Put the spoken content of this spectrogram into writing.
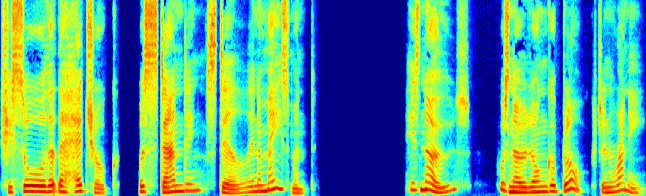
she saw that the hedgehog was standing still in amazement. His nose was no longer blocked and runny,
